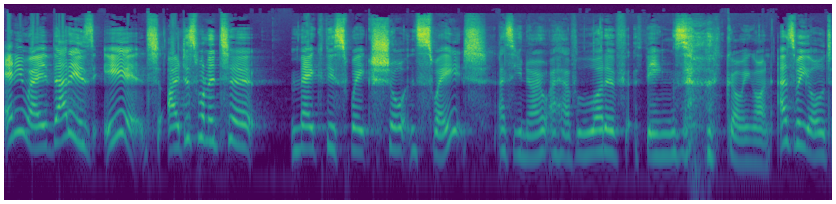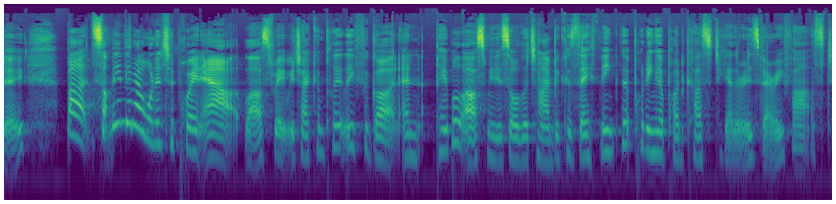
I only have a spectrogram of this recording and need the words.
Anyway, that is it. I just wanted to make this week short and sweet. As you know, I have a lot of things going on, as we all do. But something that I wanted to point out last week, which I completely forgot, and people ask me this all the time because they think that putting a podcast together is very fast.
